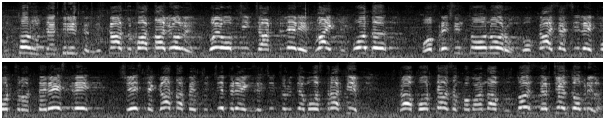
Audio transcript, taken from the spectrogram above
plutonul de drilt în cadrul batalionului 285 Artilerie Vlai cu Vodă vă prezintă onorul cu ocazia Zilei Forțelor Terestre și este gata pentru începerea exercițiului demonstrativ. Raportează comandant pluton, sergent Dobrilă.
